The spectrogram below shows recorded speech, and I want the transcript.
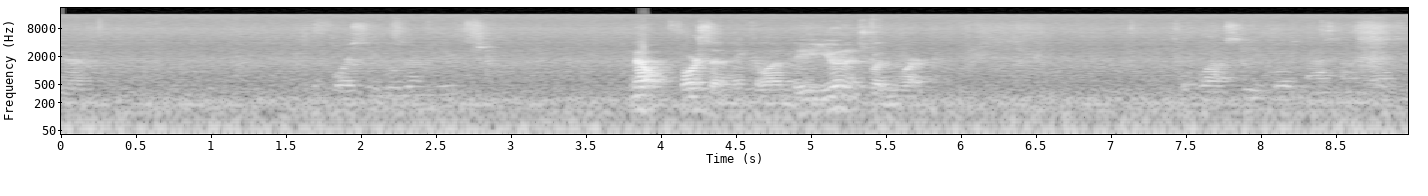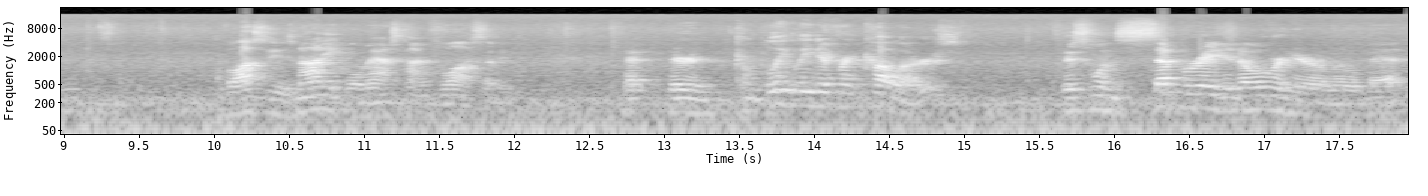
Yeah. The force equals mv? No, force doesn't equal mv. Units wouldn't work. The velocity equals mass times velocity? Velocity is not equal mass times velocity. That- They're in completely different colors. This one's separated over here a little bit.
